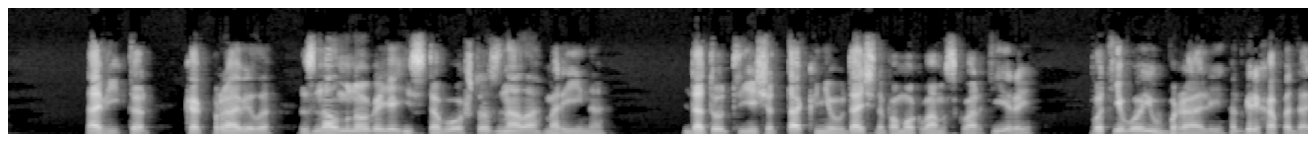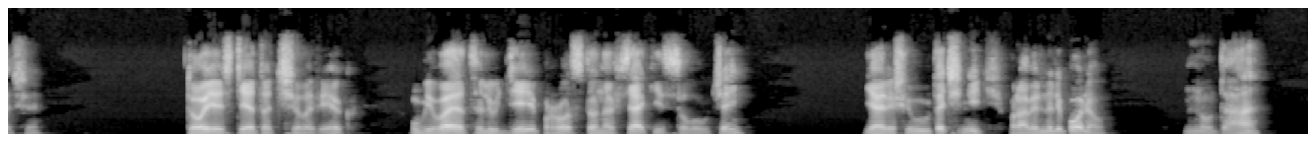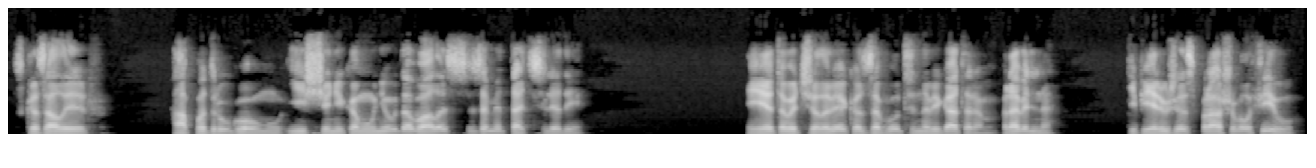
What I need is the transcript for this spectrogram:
а Виктор, как правило, знал многое из того, что знала Марина. Да тут еще так неудачно помог вам с квартирой, вот его и убрали от греха подальше. То есть этот человек убивает людей просто на всякий случай? Я решил уточнить, правильно ли понял. — Ну да, — сказал эльф, — а по-другому еще никому не удавалось заметать следы. — И этого человека зовут навигатором, правильно? Теперь уже спрашивал Фил.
